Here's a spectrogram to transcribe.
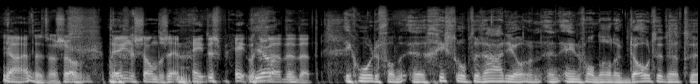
Ja, dat was zo. Tegenstanders en medespelers Ja. hadden dat. Ik hoorde van eh, gisteren op de radio een, een, een of andere anekdote... dat, eh,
